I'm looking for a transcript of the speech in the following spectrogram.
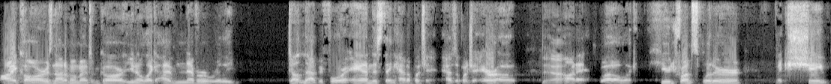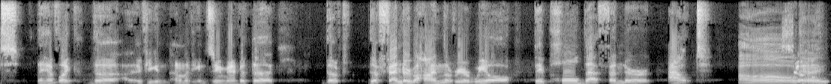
My car is not a momentum car. You know, like I've never really done that before, and this thing had a bunch of has a bunch of arrow yeah. on it as well, like huge front splitter, like shaped they have like the if you can I don't know if you can zoom in, but the the the fender behind the rear wheel, they pulled that fender out. Oh, okay. So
